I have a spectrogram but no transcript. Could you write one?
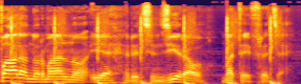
Paranormalno je recenziral Matej Frece.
